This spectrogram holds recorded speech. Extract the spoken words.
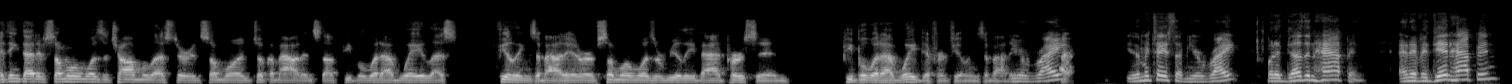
I think that if someone was a child molester and someone took them out and stuff, people would have way less feelings about it. Or if someone was a really bad person, people would have way different feelings about it. You're right. I, Let me tell you something. You're right, but it doesn't happen. And if it did happen,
